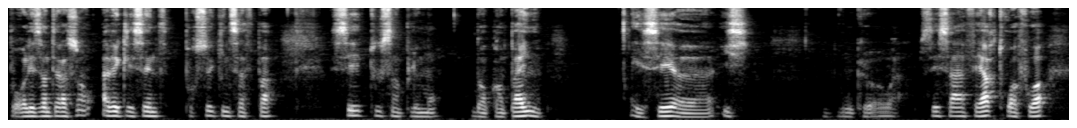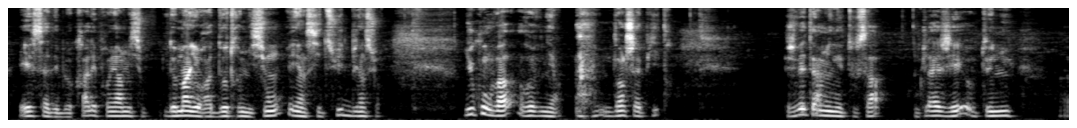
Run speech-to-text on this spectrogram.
pour les interactions avec les cents, pour ceux qui ne savent pas, c'est tout simplement dans campagne et c'est euh, ici. Donc euh, voilà, c'est ça à faire trois fois et ça débloquera les premières missions. Demain il y aura d'autres missions et ainsi de suite bien sûr. Du coup on va revenir dans le chapitre. Je vais terminer tout ça. Donc là j'ai obtenu euh,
